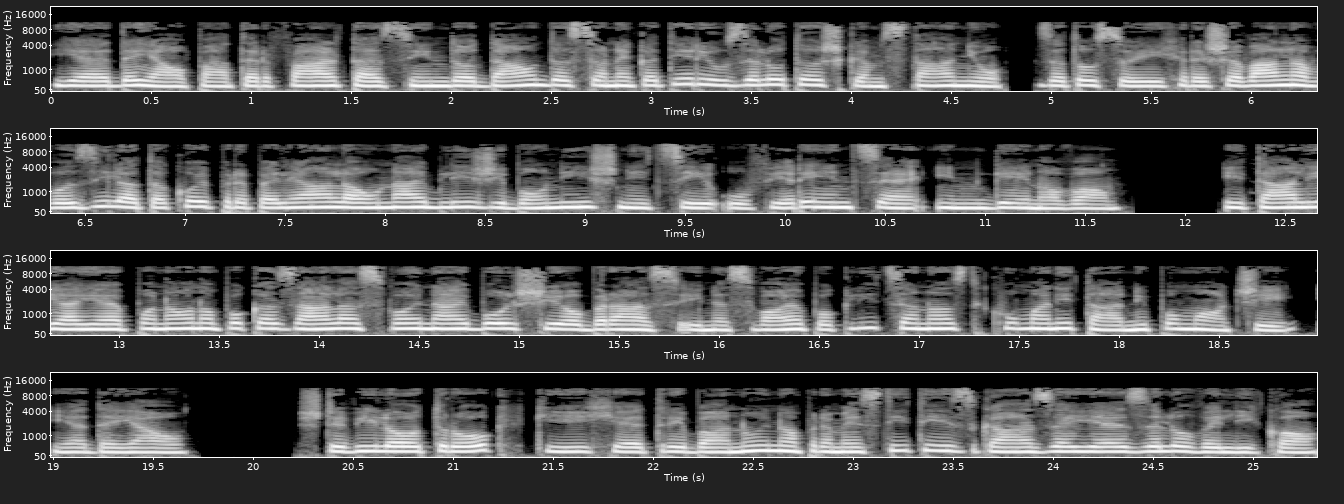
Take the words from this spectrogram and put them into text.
je dejal pater Faltas in dodal, da so nekateri v zelo težkem stanju, zato so jih reševalna vozila takoj prepeljala v najbližji bolnišnici v Firence in Genovo. Italija je ponovno pokazala svoj najboljši obraz in svojo poklicanost k humanitarni pomoči, je dejal. Število otrok, ki jih je treba nujno premestiti iz Gaze, je zelo veliko.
